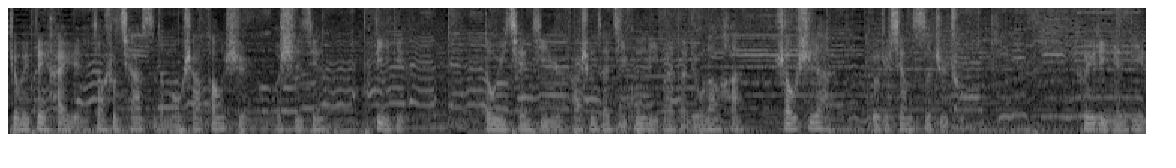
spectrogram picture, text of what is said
这位被害人遭受掐死的谋杀方式和时间、地点，都与前几日发生在几公里外的流浪汉烧尸案有着相似之处。推理认定，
